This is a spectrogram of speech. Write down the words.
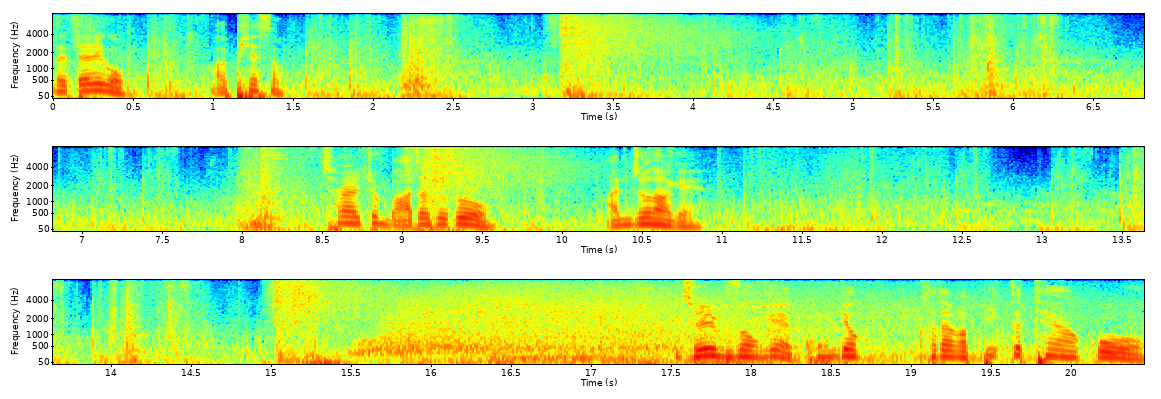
네, 때리고. 아, 피했어. 차라리 좀 맞아줘도 안전하게. 제일 무서운 게 공격하다가 삐끗해갖고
